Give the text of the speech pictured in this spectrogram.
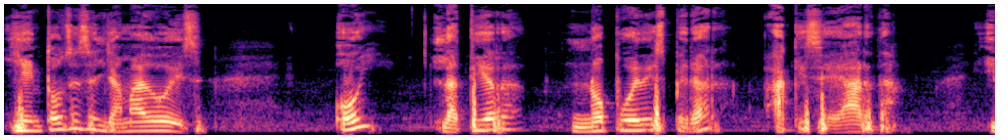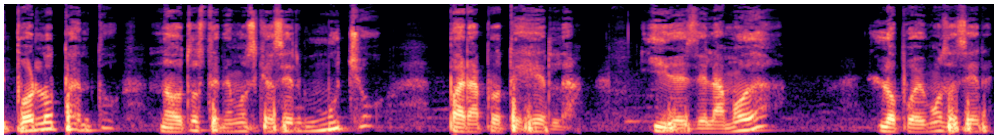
Y entonces el llamado es, hoy la tierra no puede esperar a que se arda. Y por lo tanto, nosotros tenemos que hacer mucho para protegerla. Y desde la moda lo podemos hacer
